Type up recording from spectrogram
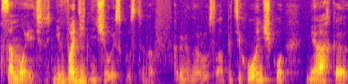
самой эти, то есть не вводить ничего искусственно в кровяное русло, а потихонечку, мягко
